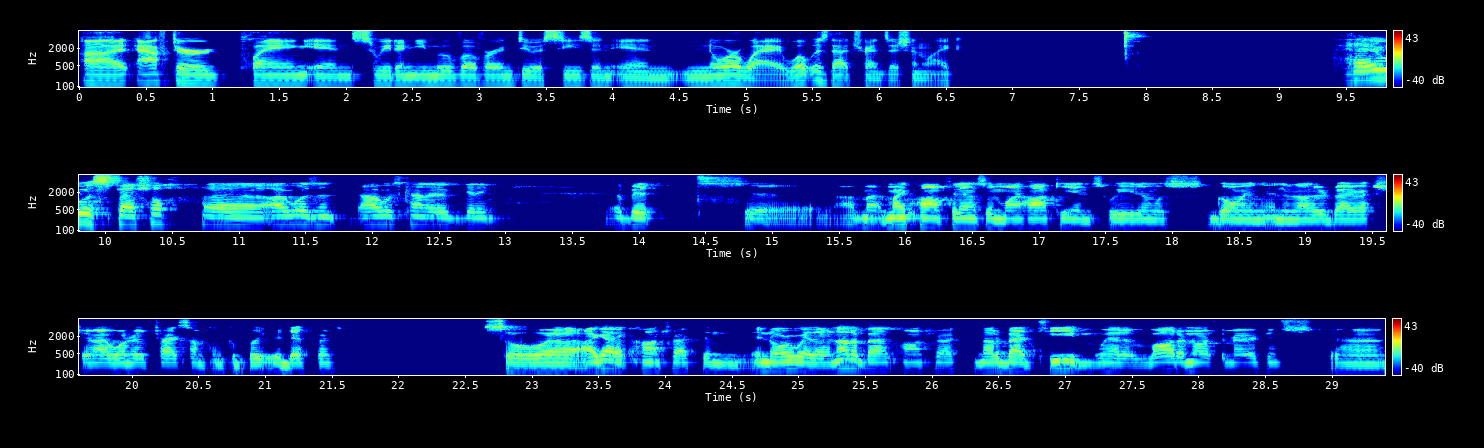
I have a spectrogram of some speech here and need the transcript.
Uh, after playing in Sweden, you move over and do a season in Norway. What was that transition like? It was special. Uh, I wasn't. I was kind of getting a bit. Uh, my, my confidence in my hockey in Sweden was going in another direction. I wanted to try something completely different. So uh, I got a contract in, in Norway there. Not a bad contract, not a bad team. We had a lot of North Americans, uh,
